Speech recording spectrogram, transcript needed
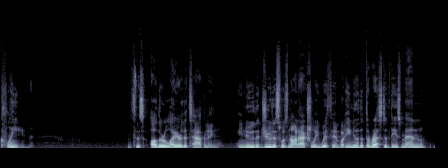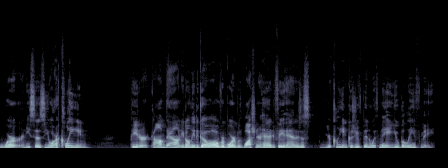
clean. It's this other layer that's happening. He knew that Judas was not actually with him, but he knew that the rest of these men were. And he says, You are clean. Peter, calm down. You don't need to go overboard with washing your head, your feet, hands. It's just, you're clean because you've been with me. You believe me.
